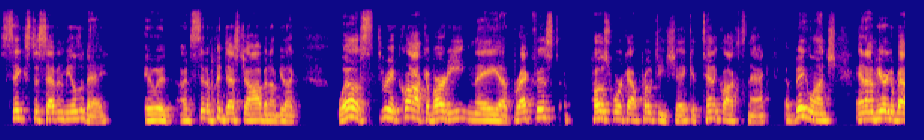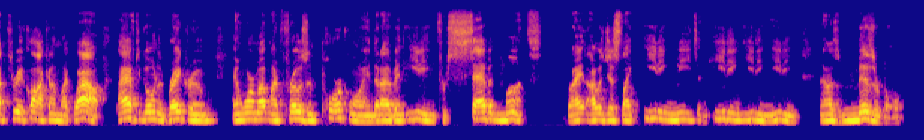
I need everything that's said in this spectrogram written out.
six to seven meals a day. It would, I'd sit at my desk job and I'd be like, well, it's three o'clock. I've already eaten a uh, breakfast, post workout protein shake, a 10 o'clock snack, a big lunch, and I'm hearing about three o'clock. And I'm like, wow, I have to go into the break room and warm up my frozen pork loin that I've been eating for seven months. Right. I was just like eating meat and eating, eating, eating, and I was miserable,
